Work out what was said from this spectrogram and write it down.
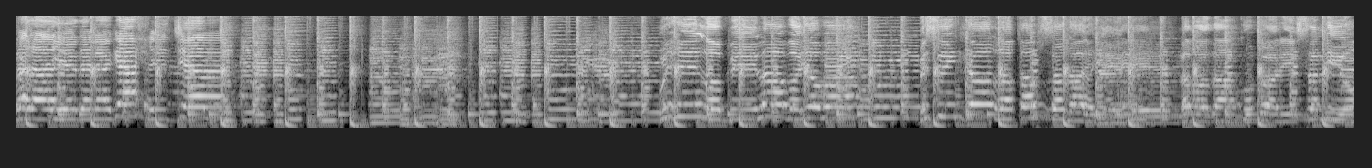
balaayada naga xijaab wixii la bilaabayaba bisinka la qabsadaye labadan ku bariisaniyo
